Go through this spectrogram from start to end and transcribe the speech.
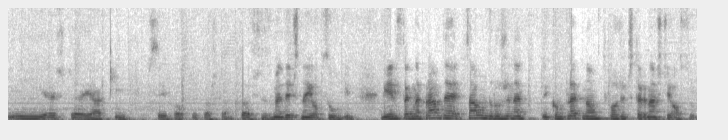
i jeszcze jakiś psycho czy ktoś tam, ktoś z medycznej obsługi. Więc tak naprawdę całą drużynę kompletną tworzy 14 osób.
